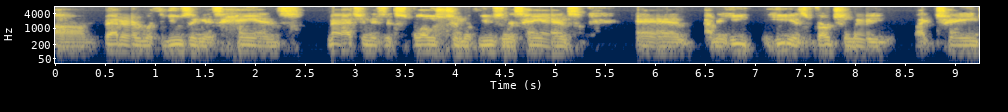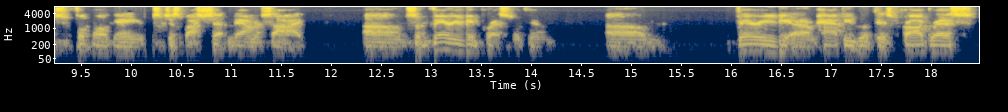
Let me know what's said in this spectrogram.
um, better with using his hands, matching his explosion with using his hands. And I mean, he he is virtually like changed football games just by shutting down a side. Um, so very impressed with him. Um, very um, happy with his progress,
